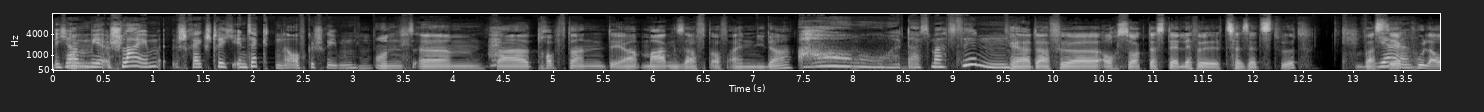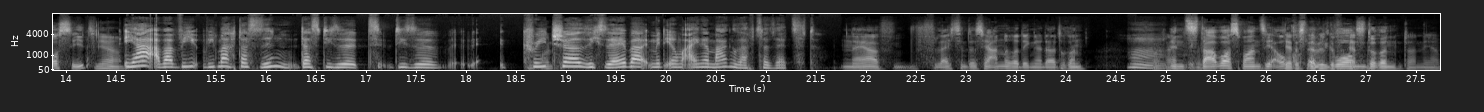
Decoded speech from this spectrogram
Ich habe mir Schleim, Schrägstrich Insekten aufgeschrieben. und ähm, da tropft dann der Magensaft auf einen nieder, Oh, das macht Sinn. der dafür auch sorgt, dass der Level zersetzt wird, was Ja. sehr cool aussieht. ja. Ja, aber wie, wie macht das Sinn, dass diese, diese Creature sich selber mit ihrem eigenen Magensaft zersetzt? Naja, vielleicht sind das ja andere Dinge da drin. Hm. In Star Wars waren sie auch das Level Wurm gefressen. drin Und Dann, ja.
